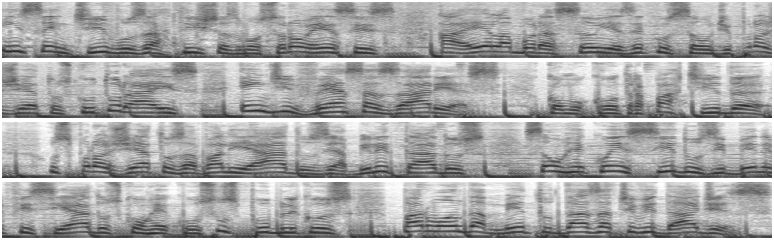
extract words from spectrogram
incentiva os artistas moçoroenses à elaboração e execução de projetos culturais em diversas áreas. Como contrapartida, os projetos avaliados e habilitados são reconhecidos e beneficiados com recursos públicos para o andamento das atividades.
